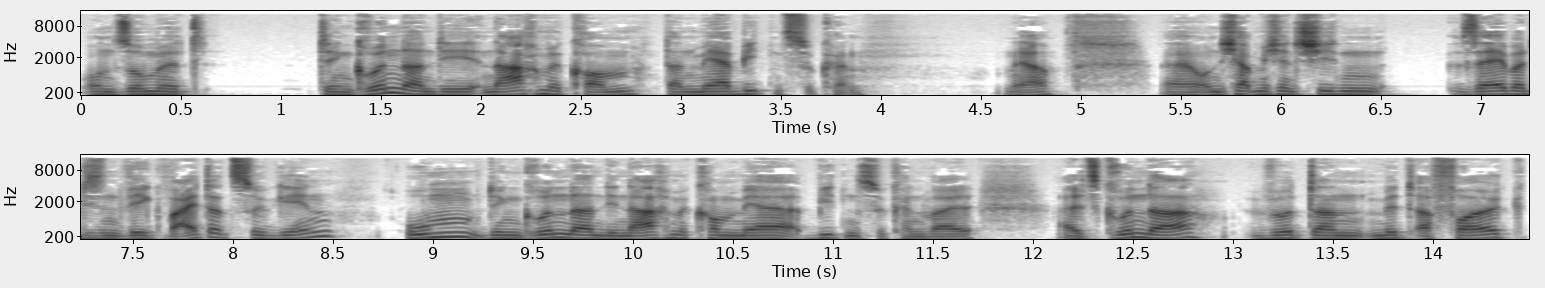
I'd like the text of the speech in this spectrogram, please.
und somit den Gründern, die nach mir kommen, dann mehr bieten zu können? Ja, äh, und ich habe mich entschieden, selber diesen Weg weiterzugehen, um den Gründern, die nach mir kommen, mehr bieten zu können, weil als Gründer wird dann mit Erfolg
